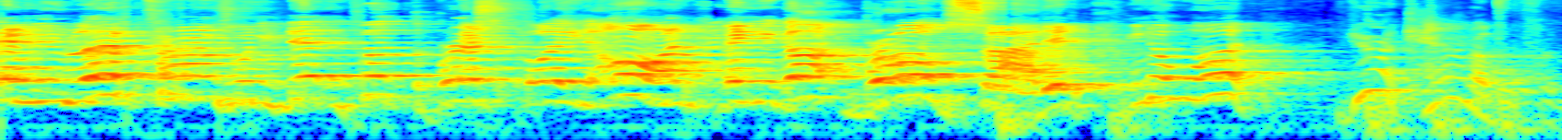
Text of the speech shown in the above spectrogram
and you left times when you didn't put the breastplate on and you got broadsided, you know what? You're accountable for that.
